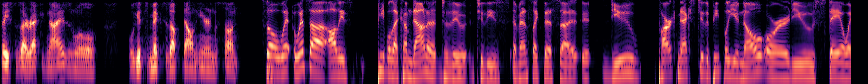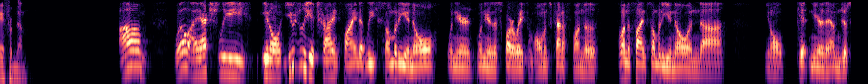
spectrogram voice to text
faces I recognize, and we'll we'll get to mix it up down here in the sun. So, with, with uh, all these people that come down to, the to these events like this, uh, it- do you park next to the people you know, or do you stay away from them? Um, well, I actually, you know, usually you try and find at least somebody you know when you're when you're this far away from home. It's kind of fun to fun to find somebody you know and uh, you know pit near them. Just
